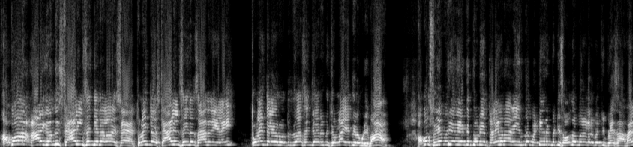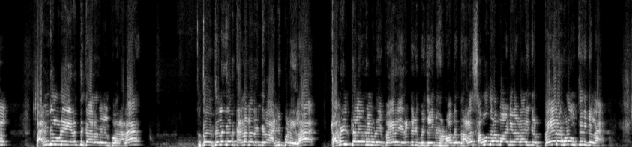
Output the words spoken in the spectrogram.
அப்போ நாளைக்கு வந்து ஸ்டாலின் செஞ்சதெல்லாம் ச- துணைத் த- ஸ்டாலின் செய்த சாதனைகளை துணைத் தலைவர் ஒருத்தர் தான் செஞ்சாருன்னு சொன்னா ஏத்துக்கிட முடியுமா? அப்போ சுயமரியாதை இயக்கத்தினுடைய தலைவராக இருந்த பட்டிவரன்பட்டி சவுந்தரபாண்டியரை பற்றி பேசாமல் தங்களுடைய இனத்துக்காரர்கள் இருப்பதனால தெலுங்கர் கன்னடர் என்கிற அடிப்படையில தமிழ் தலைவர்களுடைய பெயரை இரட்டடிப்பு செய்யணுங்கிற நோக்கத்தினால சவுந்தரபாண்டி நாடாருங்கிற பெயரை கூட உச்சரிக்கல.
